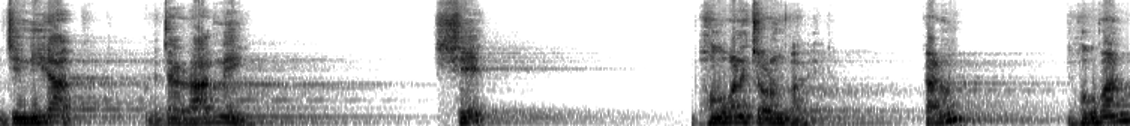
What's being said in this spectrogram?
যে নিরাগ মানে যার রাগ নেই, সে ভগবানের চরণ পাবে। কারণ ভগবান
